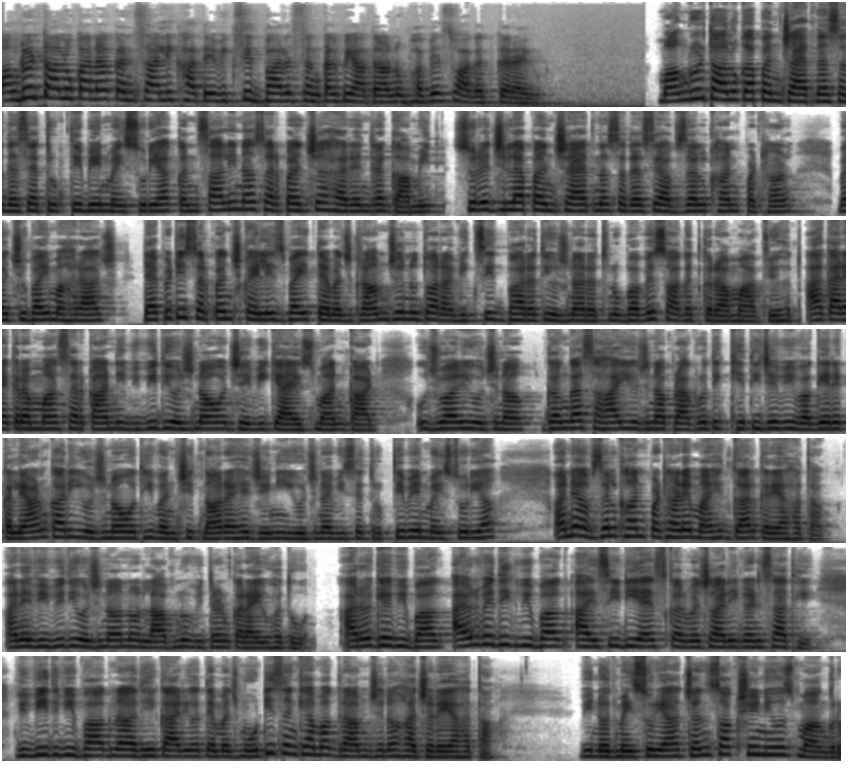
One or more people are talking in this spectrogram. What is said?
માંગરોળ તાલુકાના કંસાલી ખાતે વિકસિત ભારત સંકલ્પ યાત્રાનું ભવ્ય સ્વાગત કરાયું. માંગરોળ તાલુકા પંચાયતના સદસ્ય તૃપ્તિબેન મૈસુરિયા, કંસાલીના સરપંચ હરેન્દ્ર ગામિત, સુરત જિલ્લા પંચાયતના સદસ્ય અફઝલ ખાન પઠાણ, બચુભાઈ મહારાજ ડેપ્યુટી સરપંચ કૈલેશભાઈ તેમજ ગ્રામજનો દ્વારા વિકસિત ભારત યોજના રથનું ભવ્ય સ્વાગત કરવામાં આવ્યું હતું. આ કાર્યક્રમમાં સરકારની વિવિધ યોજનાઓ જેવી કે આયુષ્માન કાર્ડ ઉજ્જવલ યોજના, ગંગા સહાય યોજના, પ્રાકૃતિક ખેતી જેવી વગેરે કલ્યાણકારી યોજનાઓથી વંચિત ન રહે જેની યોજના વિશે તૃપ્તિબેન મૈસુરિયા અને અફઝલ ખાન પઠાણે માહિતગાર કર્યા હતા. અને વિવિધ યોજનાનો લાભનું વિતરણ કરાયું હતું. આરોગ્ય વિભાગ, આયુર્વેદિક વિભાગ, આઈસીડીએસ કર્મચારીગણ સાથે વિવિધ વિભાગના અધિકારીઓ તેમજ મોટી સંખ્યામાં ગ્રામજનો હાજર રહ્યા હતા. વિનોદ મૈસુરિયા, જનસાક્ષી ન્યૂઝ માંગરોળ.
